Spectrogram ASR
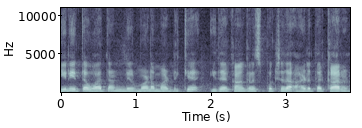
ಈ ರೀತಿಯ ವಾತಾವರಣ ನಿರ್ಮಾಣ ಮಾಡಲಿಕ್ಕೆ ಇದೇ ಕಾಂಗ್ರೆಸ್ ಪಕ್ಷದ ಆಡಳಿತ ಕಾರಣ.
